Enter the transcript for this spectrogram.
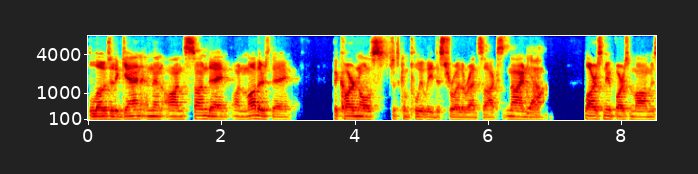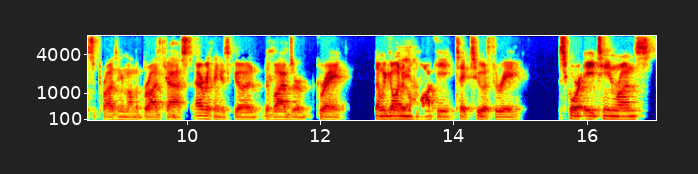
blows it again. And then on Sunday, on Mother's Day, the Cardinals just completely destroy the Red Sox 9 yeah. 1. Lars Nootbaar's mom is surprising him on the broadcast. Everything is good. The vibes are great. Then we go into oh, yeah. Milwaukee, take two of three, score 18 runs.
